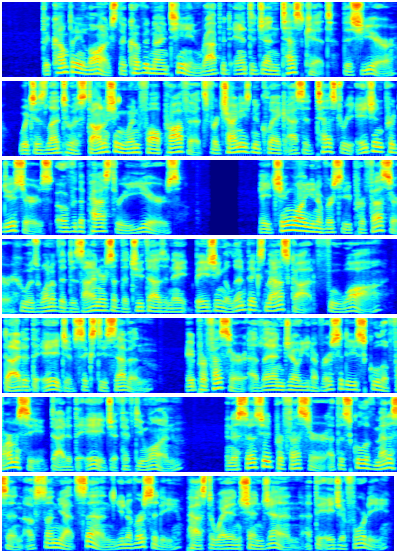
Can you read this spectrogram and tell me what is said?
The company launched the COVID-19 rapid antigen test kit this year which has led to astonishing windfall profits for Chinese nucleic acid test reagent producers over the past three years. A Tsinghua University professor who was one of the designers of the 2008 Beijing Olympics mascot, Fuwa, died at the age of 67. A professor at Lanzhou University School of Pharmacy died at the age of 51. An associate professor at the School of Medicine of Sun Yat-sen University passed away in Shenzhen at the age of 40.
